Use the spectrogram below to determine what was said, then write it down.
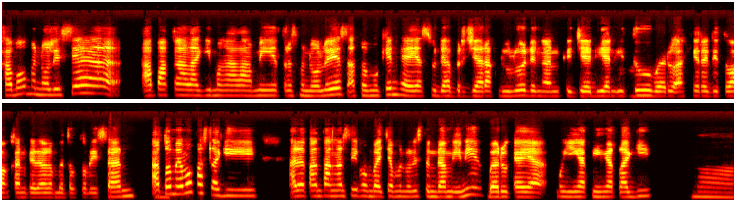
kamu menulisnya apakah lagi mengalami terus menulis atau mungkin kayak sudah berjarak dulu dengan kejadian itu hmm. baru akhirnya dituangkan ke dalam bentuk tulisan atau hmm. memang pas lagi ada tantangan sih membaca menulis dendam ini baru kayak mengingat-ingat lagi Oh,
